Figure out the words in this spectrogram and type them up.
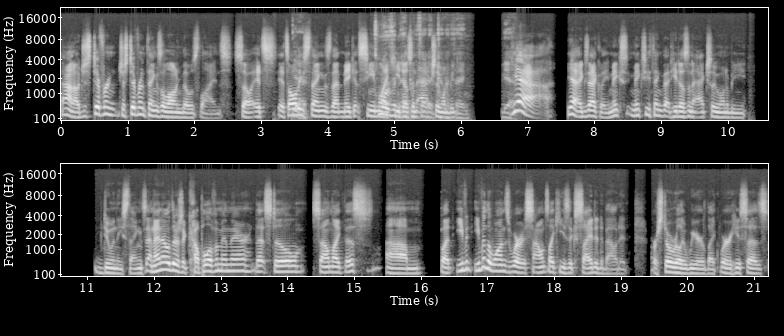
I don't know, just different, just different things along those lines. So it's it's all Yeah. these things that make it seem like he doesn't actually want to be. Yeah. Yeah, yeah, exactly. It makes makes you think that he doesn't actually want to be doing these things. And I know there's a couple of them in there that still sound like this. Um, but even even the ones where it sounds like he's excited about it are still really weird. Like where he says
